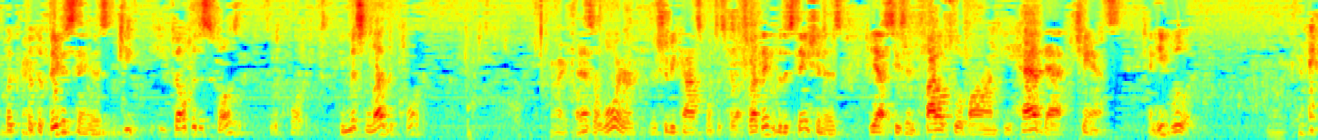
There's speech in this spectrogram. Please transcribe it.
But but the biggest thing is he, he failed to disclose it to the court. He misled the court. And as a lawyer, there should be consequences for that. So I think the distinction is, yes, he's entitled to a bond. He had that chance, and he blew it. Okay.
